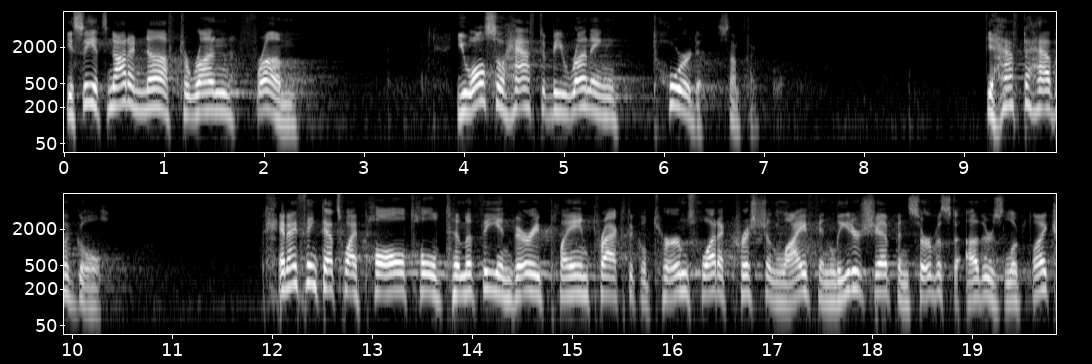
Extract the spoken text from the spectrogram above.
You see, it's not enough to run from, you also have to be running toward something. You have to have a goal. And I think that's why Paul told Timothy in very plain, practical terms what a Christian life in leadership and service to others looked like.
